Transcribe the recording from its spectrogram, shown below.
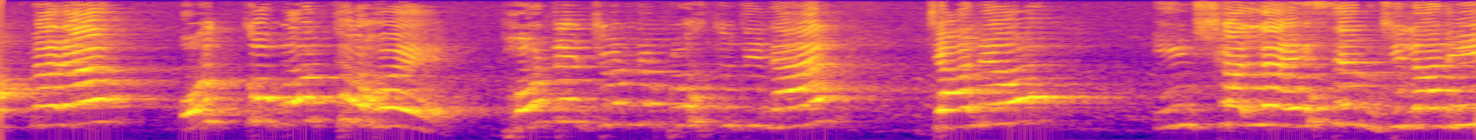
আপনারা ঐক্যবদ্ধ হয়ে ভোটের জন্য প্রস্তুতি নেন জানেও ইনশাল্লাহ এস এম জিলানি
